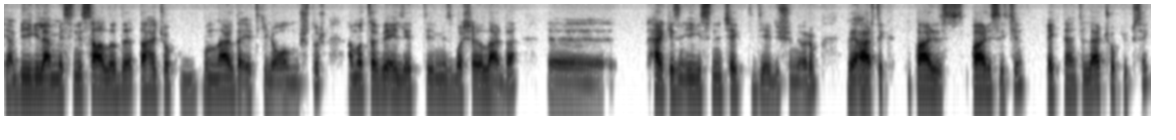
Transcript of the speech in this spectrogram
yani bilgilenmesini sağladı. Daha çok bunlar da etkili olmuştur. Ama tabii elde ettiğimiz başarılar da e, herkesin ilgisini çekti diye düşünüyorum. Ve artık Paris Paris için beklentiler çok yüksek.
